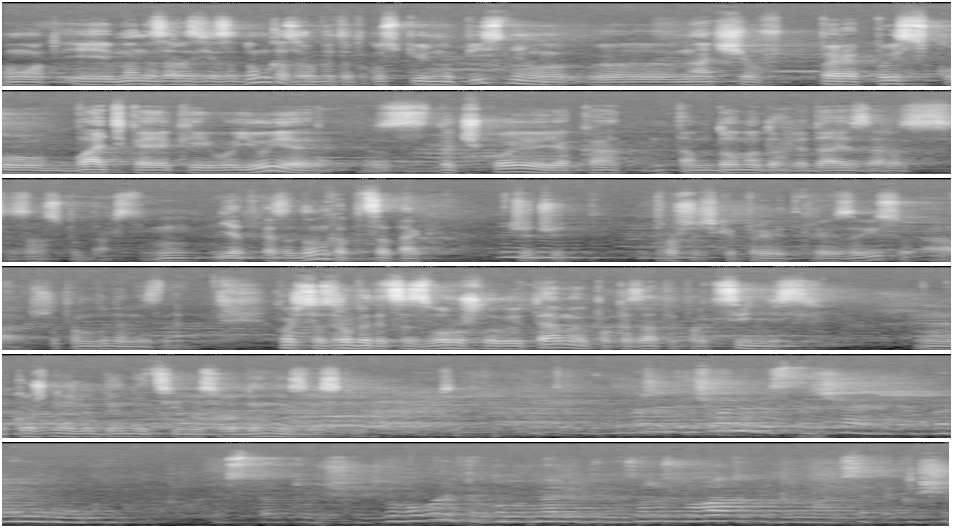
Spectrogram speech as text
От, і в мене зараз є задумка зробити таку спільну пісню, е, наче в переписку батька, який воює, з дочкою, яка там вдома доглядає зараз за господарством. Ну, є така задумка, це так чуть-чуть трошечки привідкрию завісу, а що там буде, не знаю. Хочеться зробити це зворушливою темою, показати про цінність кожної людини, цінність родинних зв'язків. Вважаєте, чого не вистачає для перемоги остаточно? Ви говорите, головна людина. Зараз багато піднімає все-таки, що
